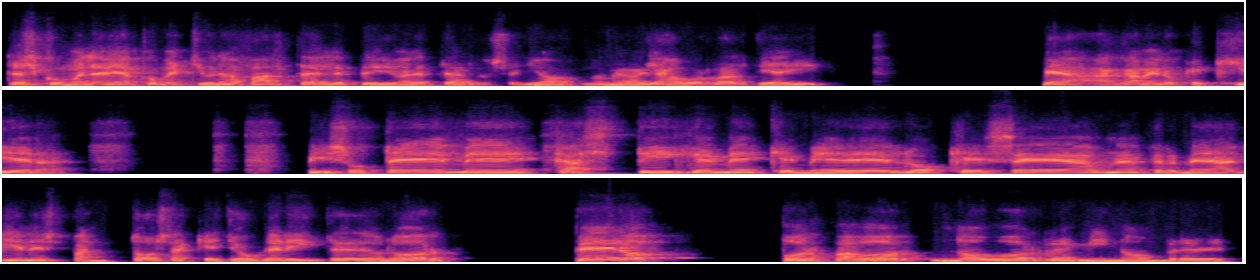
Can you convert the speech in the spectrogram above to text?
Entonces, como él había cometido una falta, él le pidió al Eterno, Señor, no me vayas a borrar de ahí. Vea, hágame lo que quiera pisoteeme, castígueme, que me dé lo que sea, una enfermedad bien espantosa, que yo grite de dolor, pero por favor no borre mi nombre de,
